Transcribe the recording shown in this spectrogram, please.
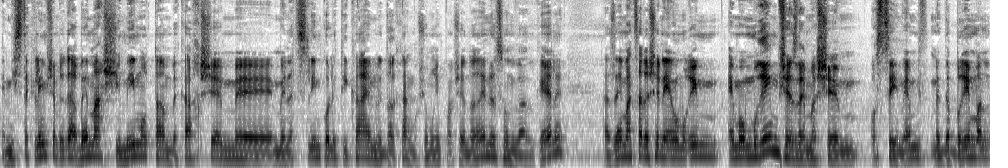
הם מסתכלים שם, אתה יודע, הרבה מאשימים אותם בכך שהם אה, מנצלים פוליטיקאים לדרכם, כמו שאומרים פה, שדון אנדלסון ועל כאלה, אז הם מהצד השני, הם אומרים, הם אומרים שזה מה שהם עושים, הם מדברים על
